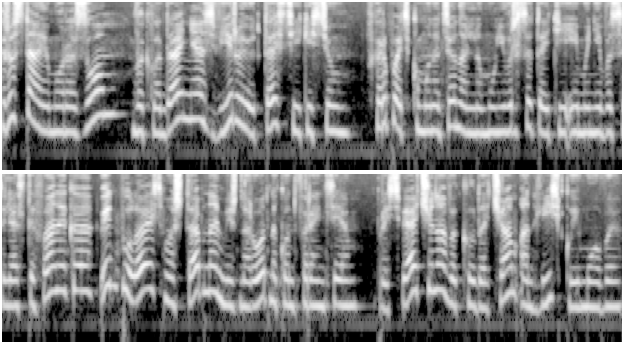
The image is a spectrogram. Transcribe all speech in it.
Зростаємо разом. Викладання з вірою та стійкістю. В Карпатському національному університеті імені Василя Стефаника відбулась масштабна міжнародна конференція, присвячена викладачам англійської мови.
